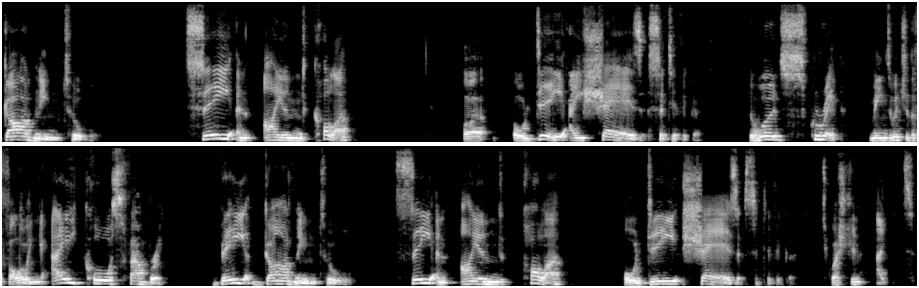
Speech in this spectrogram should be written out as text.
Gardening tool, C. An ironed collar, or or D, a shares certificate. The word scrip means which of the following? A, coarse fabric. B, gardening tool. C, an ironed collar. Or D, shares certificate. It's question eight.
